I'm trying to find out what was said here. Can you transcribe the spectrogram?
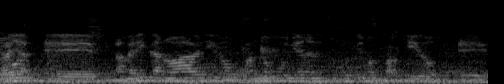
Vaya, eh, América no ha venido jugando muy bien en estos últimos partidos. Eh,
